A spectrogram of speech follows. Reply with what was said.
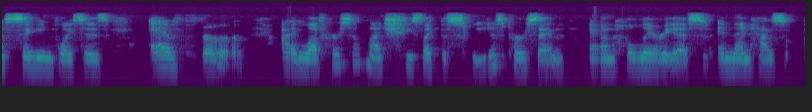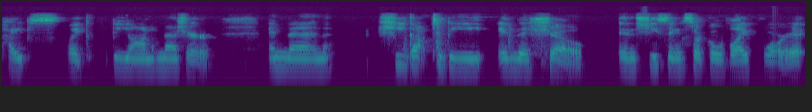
singing voices ever. I love her so much. She's like the sweetest person and hilarious, and then has pipes like beyond measure. And then she got to be in this show, and she sings Circle of Life for it.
